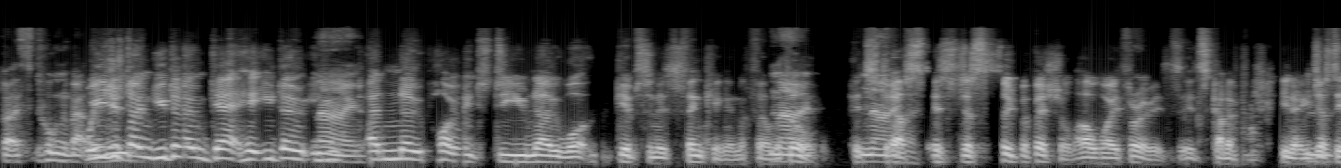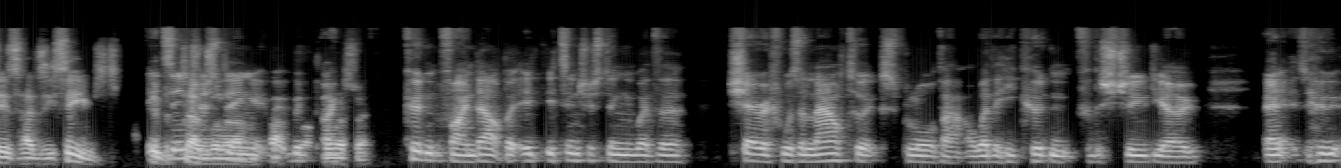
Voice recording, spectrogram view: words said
but talking about Well, you just don't you don't get hit. You don't. you- at no point do you know what Gibson is thinking in the film at all. It's no. just it's just superficial the whole way through. It's it's kind of you know he Mm. just is as he seems. It's interesting, unflappable, but all the I- it. Couldn't find out, but it, it's interesting whether Sherriff was allowed to explore that or whether he couldn't for the studio and who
